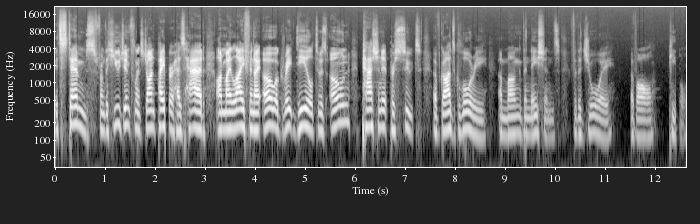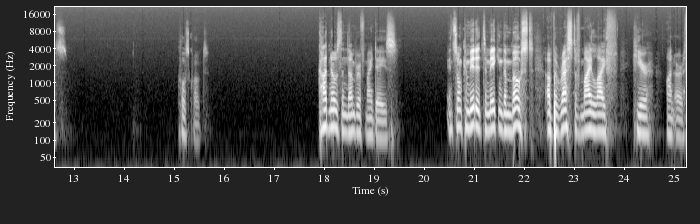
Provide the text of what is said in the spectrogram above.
It stems from the huge influence John Piper has had on my life, and I owe a great deal to his own passionate pursuit of God's glory among the nations for the joy of all peoples. Close quote. God knows the number of my days, and so I'm committed to making the most of the rest of my life here on earth,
